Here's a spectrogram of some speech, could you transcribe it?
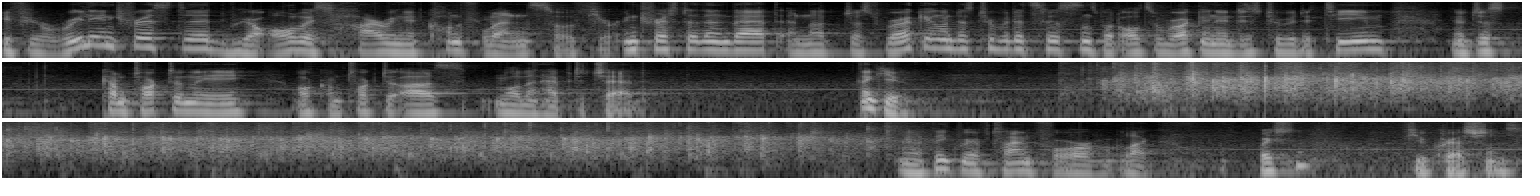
if you're really interested, we are always hiring at Confluent. So if you're interested in that and not just working on distributed systems, but also working in a distributed team, you know, just come talk to me or come talk to us. More than happy to chat. Thank you. And I think we have time for like question, a few questions.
